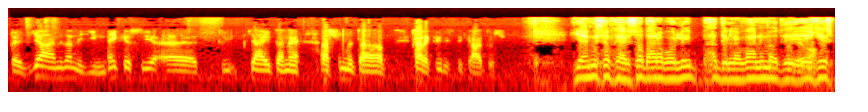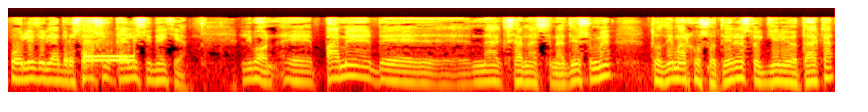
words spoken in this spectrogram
παιδιά, αν ήταν γυναίκες ή, ε, τι- ποια ήταν ε, ας πούμε τα χαρακτηριστικά τους. Γιάννη, σε ευχαριστώ πάρα πολύ. Αντιλαμβάνομαι ότι έχεις πολλή δουλειά μπροστά σου. Καλή συνέχεια. Λοιπόν, ε, πάμε ε, να ξανασυναντήσουμε τον Δήμαρχο Σωτήρας, τον κύριο Τάκα.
